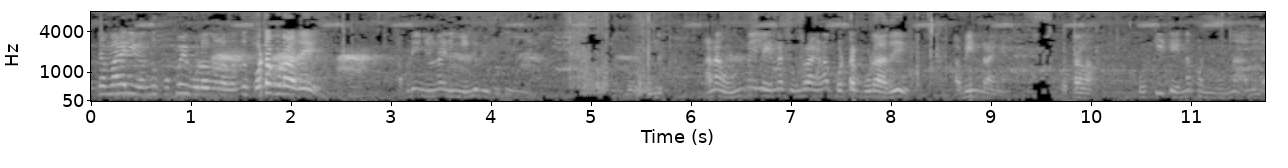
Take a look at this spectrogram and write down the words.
இந்த மாதிரி வந்து குப்பை குளங்களை வந்து கொட்டக்கூடாது அப்படின்னு சொன்னால் நீங்கள் எங்கே போய் கொட்டுவீங்க? ஒன்று ஆனால் உண்மையில் என்ன சொல்கிறாங்கன்னா கொட்டக்கூடாது அப்படின்றாங்க. கொட்டலாம். கொட்டிட்டு என்ன பண்ணணும்னா அதில்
